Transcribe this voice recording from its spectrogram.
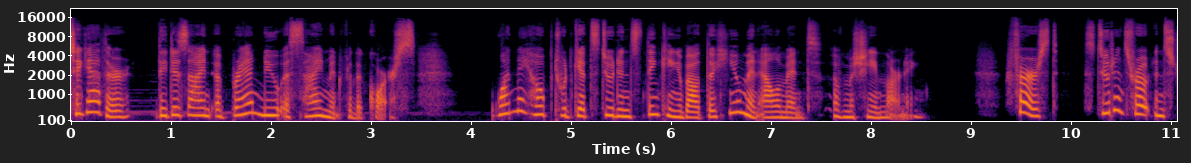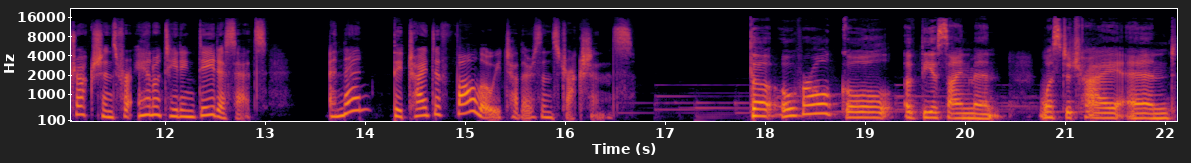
Together they designed a brand new assignment for the course one they hoped would get students thinking about the human element of machine learning. First students wrote instructions for annotating data sets, and then they tried to follow each other's instructions. The overall goal of the assignment was to try and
